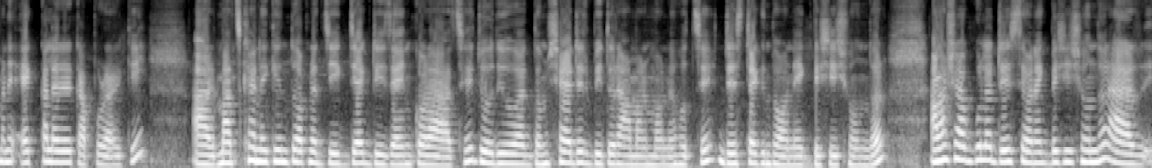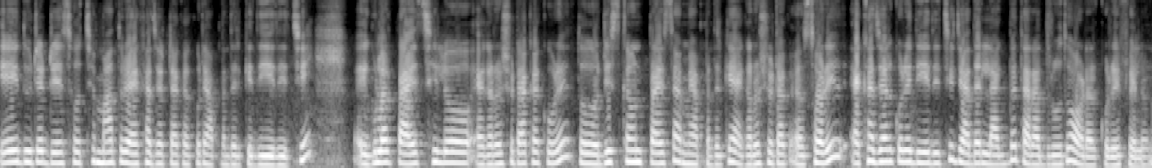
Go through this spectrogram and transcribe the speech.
মানে এক কালারের কাপড় আর কি আর মাঝখানে কিন্তু আপনার জিগজ্যাগ ডিজাইন করা আছে, যদিও একদম শ্যাডের ভিতরে আমার মনে হচ্ছে ড্রেসটা কিন্তু অনেক বেশি সুন্দর। আমার সবগুলো ড্রেসই অনেক বেশি সুন্দর, আর এই দুইটা ড্রেস হচ্ছে মাত্র এক হাজার টাকা করে আপনাদেরকে দিয়ে দিচ্ছি। এগুলোর প্রাইস ছিল এগারোশো টাকা করে, তো ডিসকাউন্ট প্রাইসে আমি আপনাদেরকে এগারোশো টাকা সরি এক হাজার করে দিয়ে দিচ্ছি, যাদের লাগবে তারা দ্রুত অর্ডার করে ফেলুন।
